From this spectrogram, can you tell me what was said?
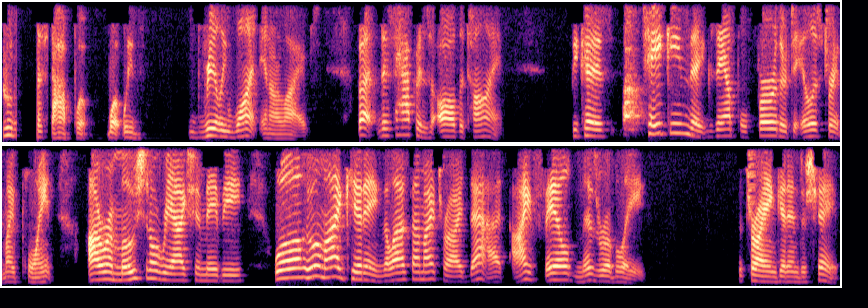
Who to stop what, what we really want in our lives? But this happens all the time. Because taking the example further to illustrate my point, our emotional reaction may be, well, who am I kidding? The last time I tried that, I failed miserably to try and get into shape.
